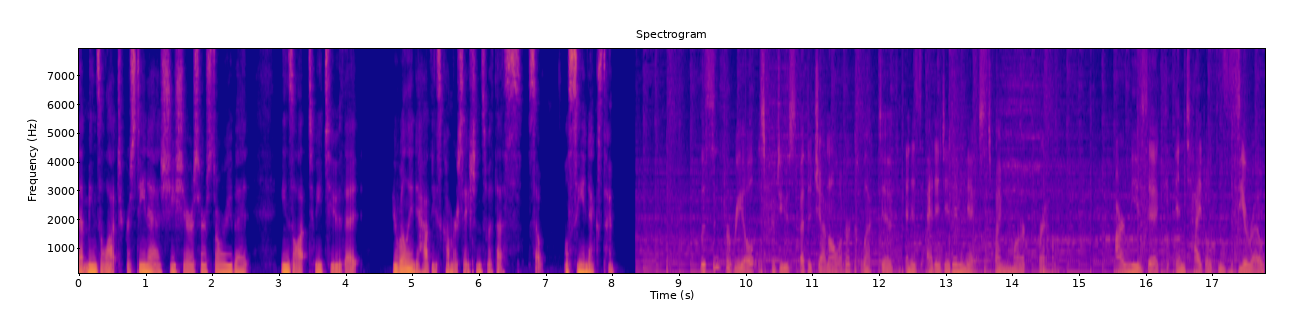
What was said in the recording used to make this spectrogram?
that means a lot to Christina as she shares her story, but means a lot to me too that you're willing to have these conversations with us. So we'll see you next time. Listen for Real is produced by the Jen Oliver Collective and is edited and mixed by Mark Brown. Our music, entitled Zero,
